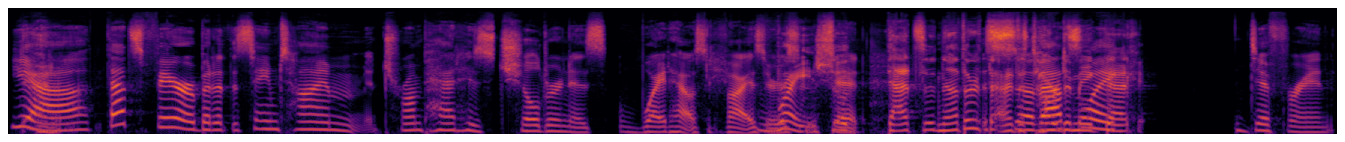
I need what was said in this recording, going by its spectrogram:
Yeah, that's fair, but at the same time, Trump had his children as White House advisors right. and So shit. that's another, th- so it's hard that's to make like that. different.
